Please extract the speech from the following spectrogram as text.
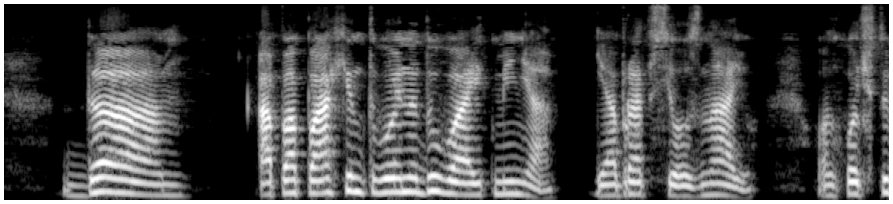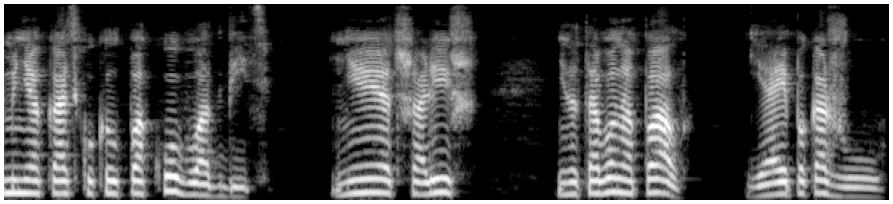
— Да, а Папахин твой надувает меня. Я, брат, все знаю. Он хочет у меня Катьку Колпакову отбить. Нет, шалиш, не на того напал. Я и покажу.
